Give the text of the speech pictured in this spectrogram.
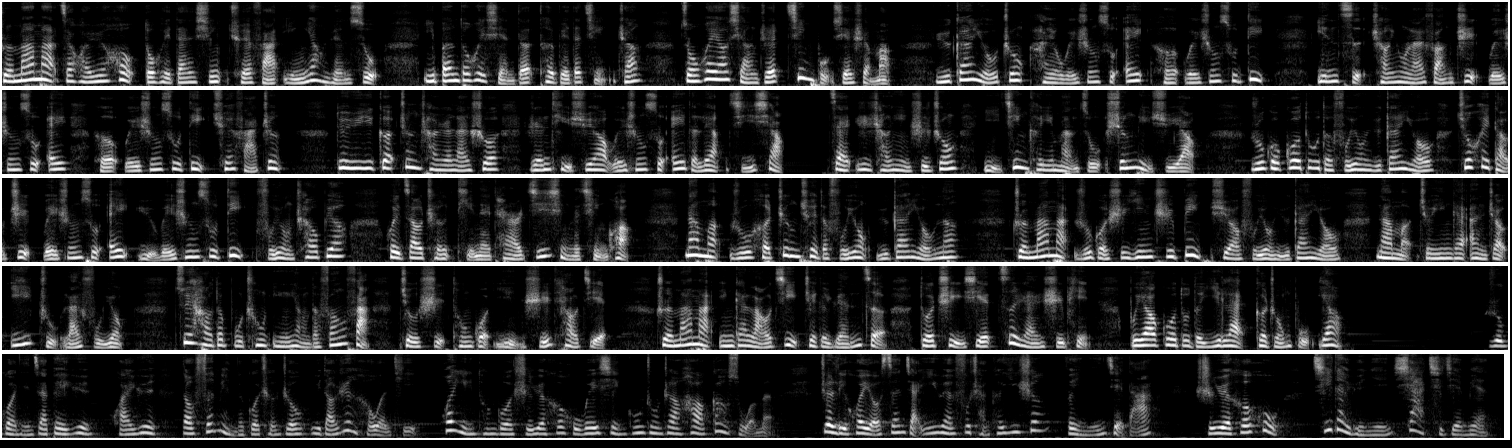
准妈妈在怀孕后都会担心缺乏营养元素，一般都会显得特别的紧张，总会要想着进补些什么。鱼肝油中含有维生素 A 和维生素 D，因此常用来防治维生素 A 和维生素 D 缺乏症。对于一个正常人来说，人体需要维生素 A 的量极小，在日常饮食中已经可以满足生理需要。如果过度的服用鱼肝油，就会导致维生素 A 与维生素 D 服用超标，会造成体内胎儿畸形的情况。那么，如何正确的服用鱼肝油呢？准妈妈如果是因治病需要服用鱼肝油，那么就应该按照医嘱来服用。最好的补充营养的方法就是通过饮食调节。准妈妈应该牢记这个原则，多吃一些自然食品，不要过度的依赖各种补药。如果您在备孕、怀孕到分娩的过程中遇到任何问题，欢迎通过十月呵护微信公众账号告诉我们，这里会有三甲医院妇产科医生为您解答。十月呵护，期待与您下期见面。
